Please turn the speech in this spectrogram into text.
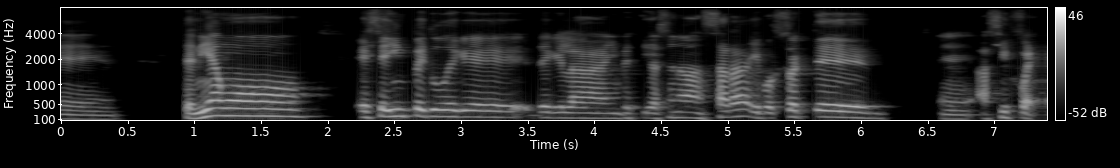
Eh, teníamos ese ímpetu de que, de que, la investigación avanzara y por suerte eh, así fue.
